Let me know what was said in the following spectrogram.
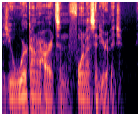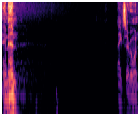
as you work on our hearts and form us into your image. Amen. Thanks, everyone.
